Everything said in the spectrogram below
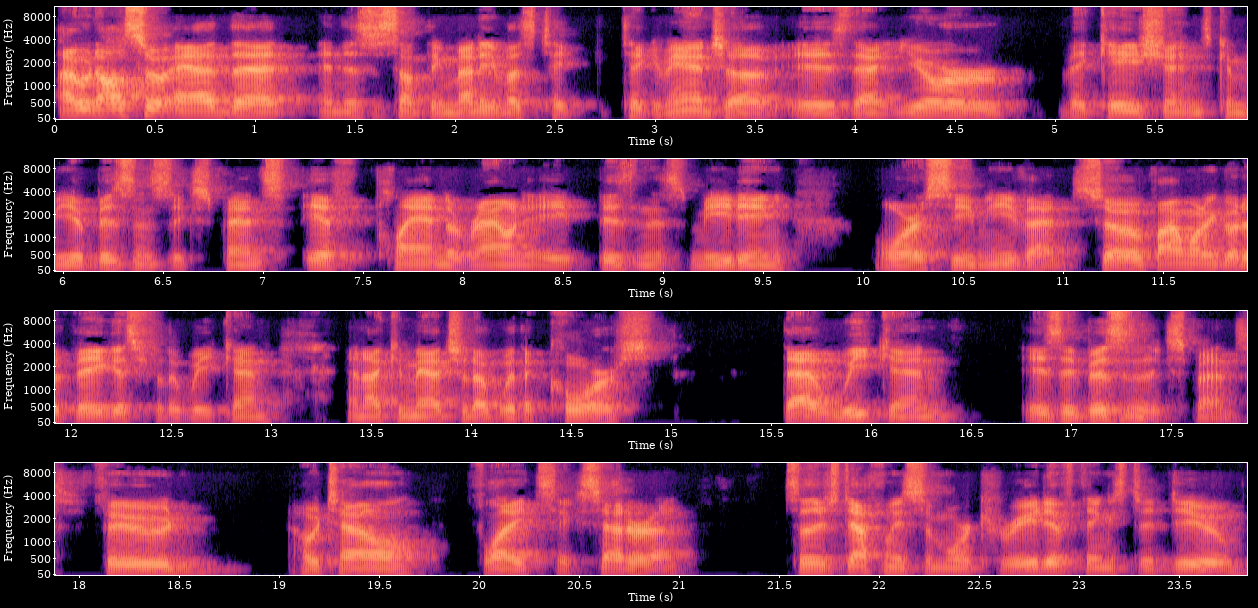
I would also add that, and this is something many of us take take advantage of, is that your vacations can be a business expense if planned around a business meeting or a CME event. So if I want to go to Vegas for the weekend and I can match it up with a course, that weekend is a business expense, food, hotel, flights, etc. So there's definitely some more creative things to do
